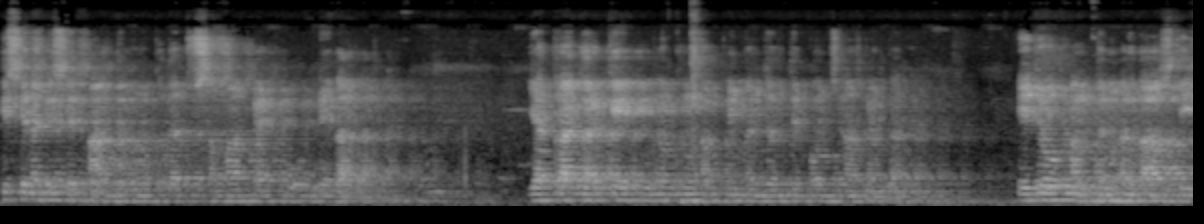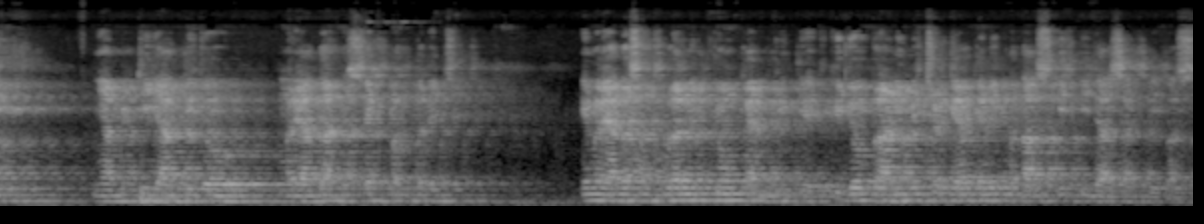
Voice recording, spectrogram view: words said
ਕਿਸੇ ਨਾ ਕਿਸੇ ਥਾਂ ਤੇ ਮਨੁੱਖ ਦਾ ਜੋ ਸਮਾਂ ਹੈ ਉਹ ਨਿਰਧਾਰਿਤ ਹੈ ਯਾਤਰਾ ਕਰਕੇ ਮਨੁੱਖ ਨੂੰ ਆਪਣੀ ਮੰਜ਼ਿਲ ਤੇ ਪਹੁੰਚਣਾ ਪੈਂਦਾ ਹੈ ਇਹ ਜੋ ਅੰਤਮ ਅਰਦਾਸ ਦੀ ਜਾਂ ਮਿੱਠੀ ਯਾਦ ਦੀ ਜੋ ਮਰਿਆਦਾ ਹੈ ਸਿੱਖ ਪੰਥ ਵਿੱਚ ਇਹ ਮਰਿਆਦਾ ਸੰਤੁਲਨ ਨੇ ਕਿਉਂ ਕਾਇਮ ਕੀਤੀ ਹੈ ਕਿ ਜੋ ਪ੍ਰਾਣੀ ਵਿਛੜ ਗਿਆ ਉਹਦੇ ਲਈ ਅਰਦਾਸ ਕੀਤੀ ਜਾ ਸਕਦੀ ਬਸ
